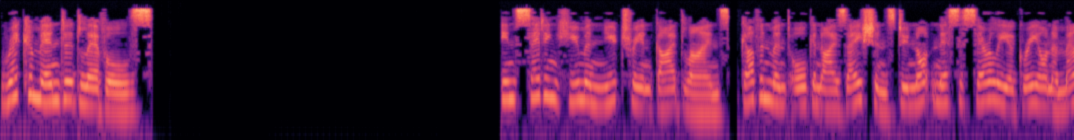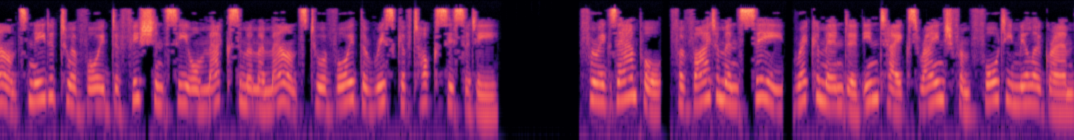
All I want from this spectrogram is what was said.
Recommended levels In setting human nutrient guidelines, government organizations do not necessarily agree on amounts needed to avoid deficiency or maximum amounts to avoid the risk of toxicity. For example, for vitamin C, recommended intakes range from 40 mg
